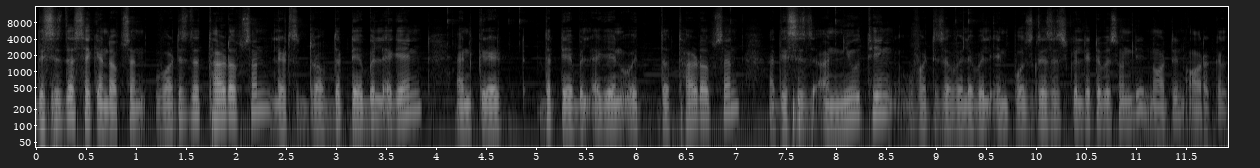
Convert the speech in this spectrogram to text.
This is the second option. What is the third option? Let's drop the table again and create the table again with the third option. Uh, this is a new thing what is available in PostgreSQL database only not in Oracle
